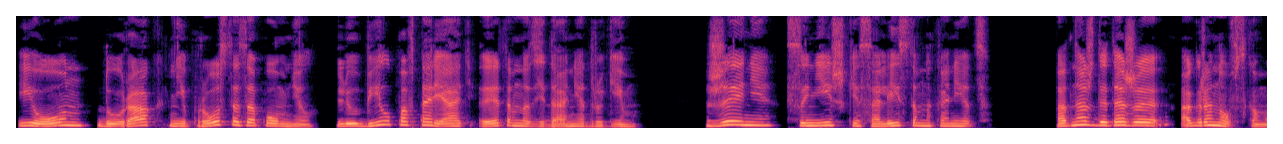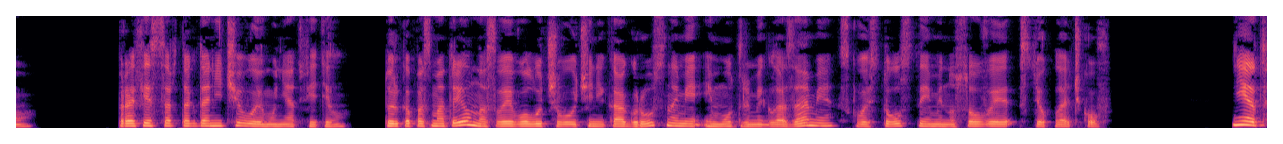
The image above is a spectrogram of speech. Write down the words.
И он, дурак, не просто запомнил, любил повторять это в назидание другим. Жене, сынишке, солистам, наконец. Однажды даже Аграновскому. Профессор тогда ничего ему не ответил, только посмотрел на своего лучшего ученика грустными и мудрыми глазами сквозь толстые минусовые стекла очков. Нет,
